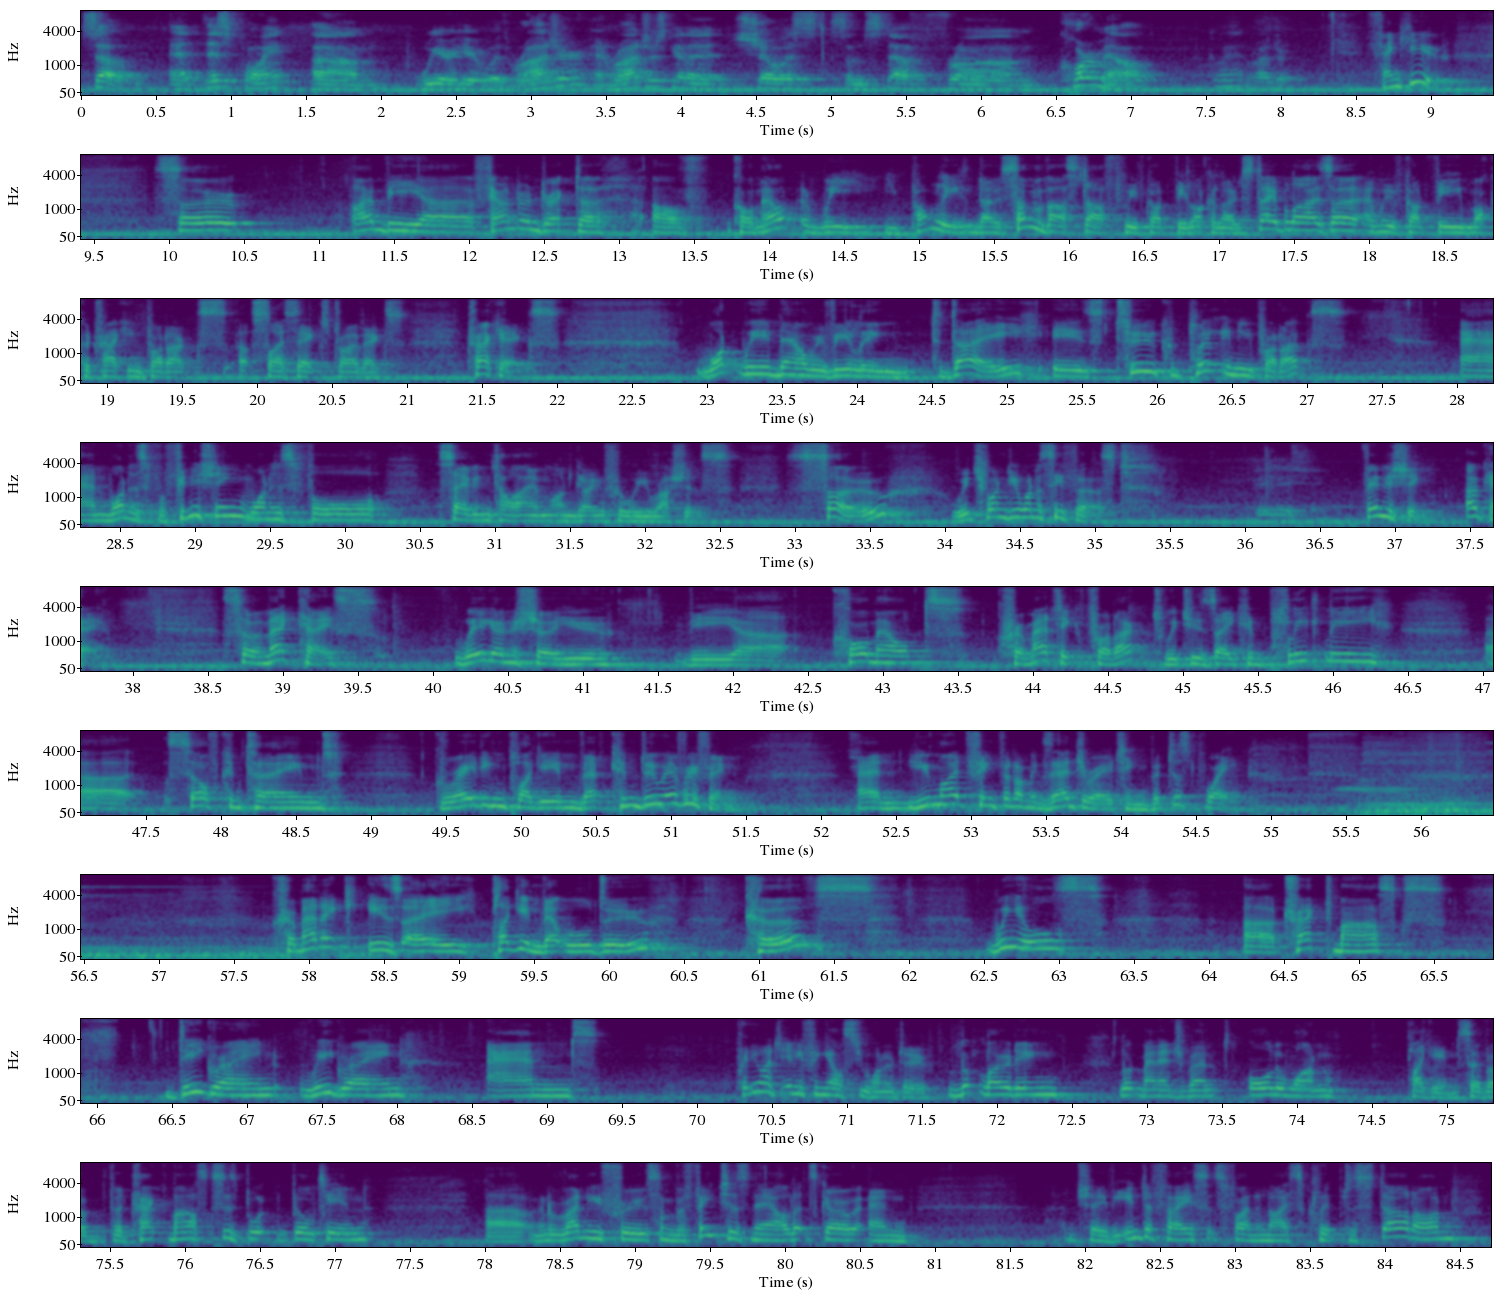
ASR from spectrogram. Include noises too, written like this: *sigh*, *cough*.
So at this point, um, we are here with Roger, and Roger's going to show us some stuff from CoreMelt. Go ahead, Roger. Thank you. So I'm the uh, founder and director of CoreMelt, and we you probably know some of our stuff. We've got the lock and load stabilizer, and we've got the Mocha tracking products, uh, SliceX, DriveX, TrackX. What we're now revealing today is two completely new products, and one is for finishing, one is for saving time on going through all your rushes. So, which one do you want to see first? Finishing. Finishing. Okay. So in that case, we're going to show you the uh, CoreMelt Chromatic product, which is a completely uh, self-contained grading plugin that can do everything. And you might think that I'm exaggerating, but just wait. Chromatic is a plugin that will do curves, wheels, uh, tracked masks, degrain, regrain, and pretty much anything else you want to do. LUT loading, LUT management, all in one plugin. So the, the tracked masks is bu built in. Uh, I'm going to run you through some of the features now. Let's go and show you the interface. Let's find a nice clip to start on.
